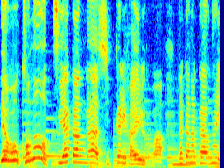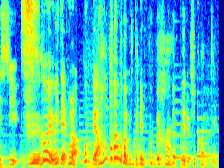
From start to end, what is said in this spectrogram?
でも、このツヤ感がしっかり入るのは、なかなかないし、すごい見て、ほら、ほっぺアンパンマンみたいにここ光ってる。光ってる。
